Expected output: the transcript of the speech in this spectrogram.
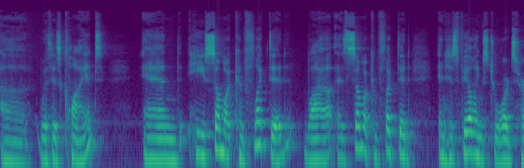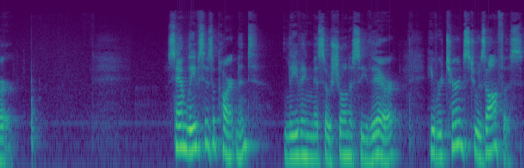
uh, with his client, and he's somewhat conflicted while is somewhat conflicted in his feelings towards her. Sam leaves his apartment, leaving Miss O'Shaughnessy there. He returns to his office,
